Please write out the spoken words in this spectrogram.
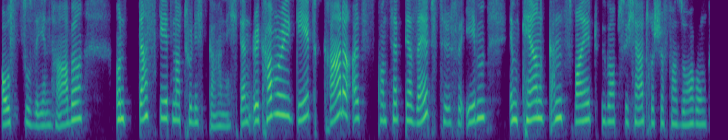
auszusehen habe. Und das geht natürlich gar nicht, denn Recovery geht gerade als Konzept der Selbsthilfe eben im Kern ganz weit über psychiatrische Versorgung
